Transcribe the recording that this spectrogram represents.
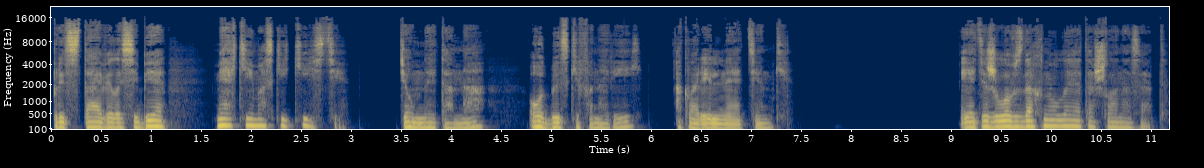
Представила себе мягкие мазки кисти, темные тона, отблески фонарей, акварельные оттенки. Я тяжело вздохнула и отошла назад.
